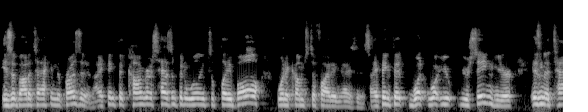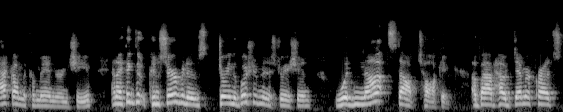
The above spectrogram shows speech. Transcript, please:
is about attacking the president. I think that Congress hasn't been willing to play ball when it comes to fighting ISIS. I think that what, what you're, you're seeing here is an attack on the commander in chief. And I think that conservatives during the Bush administration would not stop talking about how Democrats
